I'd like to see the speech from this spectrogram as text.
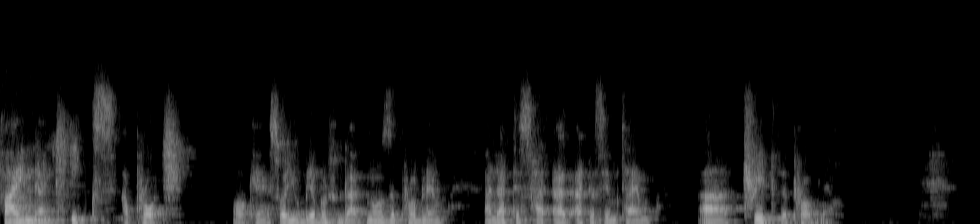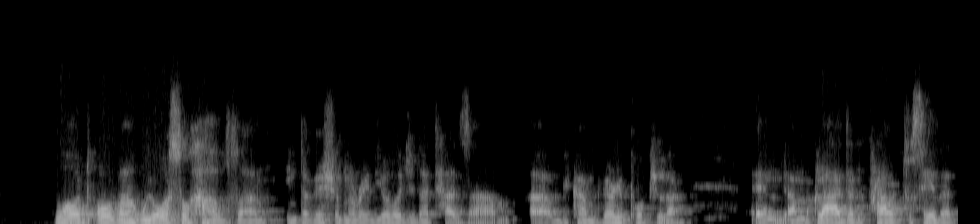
find and fix approach. Okay, so you'll be able to diagnose the problem and at the, at, the same time uh, treat the problem. World over, we also have um, interventional radiology that has um, uh, become very popular. And I'm glad and proud to say that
